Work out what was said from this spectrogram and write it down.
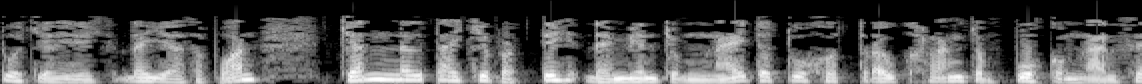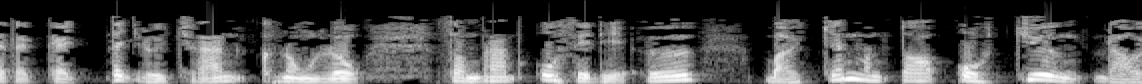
ទោះជានេះក្តីសពន្ធចិននៅតែជាប្រទេសដែលមានចំណាយទទួលខុសត្រូវខ្លាំងចំពោះកំណើនសេដ្ឋកិច្ចតិចឬច្រើនក្នុងលោកសម្រាប់ OCDE បើចិនបន្តអូសជើងដោយ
